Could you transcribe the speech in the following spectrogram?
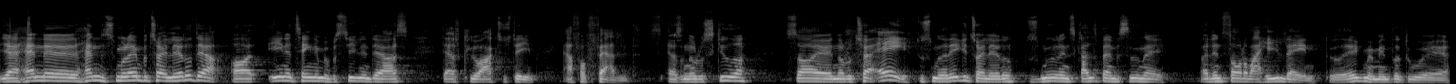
ja, han, øh, han smutter ind på toilettet der, og en af tingene med Brasilien, det er også, deres kloaksystem er forfærdeligt. Altså, når du skider, så øh, når du tør af, du smider det ikke i toilettet, du smider det i en skraldespand ved siden af, og den står der bare hele dagen. Du ved ikke, medmindre du øh,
